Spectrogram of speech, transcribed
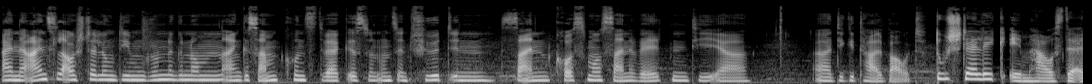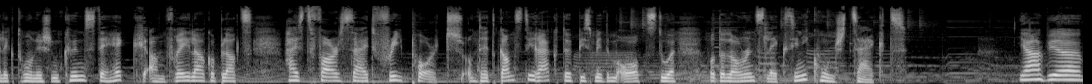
eine Einzelausstellung, die im Grunde genommen ein Gesamtkunstwerk ist und uns entführt in seinen Kosmos, seine Welten, die er äh, digital baut. Die Ausstellung im Haus der elektronischen Künste Heck am Freilagerplatz heißt Farside Freeport und hat ganz direkt etwas mit dem Ort zu tun, wo der Lawrence Leck seine Kunst zeigt. Ja, wir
